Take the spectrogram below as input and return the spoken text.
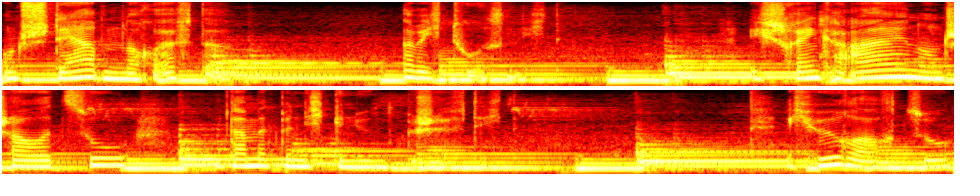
und sterben noch öfter. Aber ich tue es nicht. Ich schränke ein und schaue zu und damit bin ich genügend beschäftigt. Ich höre auch zu,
